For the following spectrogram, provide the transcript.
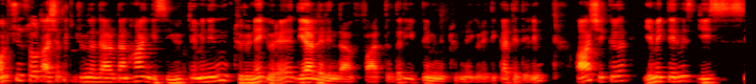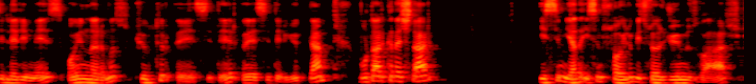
13. soruda aşağıdaki cümlelerden hangisi yükleminin türüne göre diğerlerinden farklıdır? Yükleminin türüne göre dikkat edelim. A şıkkı yemeklerimiz, giysilerimiz, oyunlarımız kültür öğesidir. Öğesidir yüklem. Burada arkadaşlar isim ya da isim soylu bir sözcüğümüz var.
